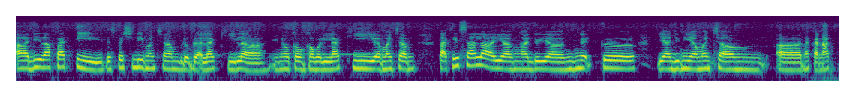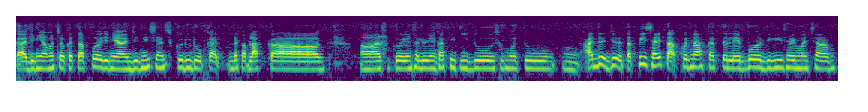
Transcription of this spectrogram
uh, dirapati especially macam budak-budak lelaki lah you know kawan-kawan lelaki yang macam tak kisahlah yang ada yang nerd ke yang jenis yang macam uh, nakal-nakal jenis yang macam kata apa jenis yang jenis yang suka duduk kat belakang-belakang uh, suka yang selalu yang kaki tidur semua tu hmm, ada je tapi saya tak pernah kata label diri saya macam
